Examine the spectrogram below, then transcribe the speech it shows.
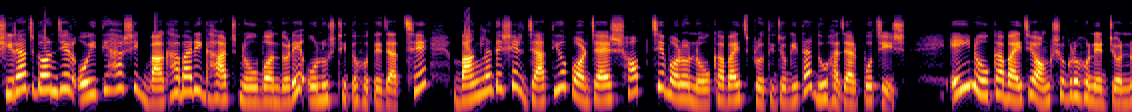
সিরাজগঞ্জের ঐতিহাসিক বাঘাবাড়ি ঘাট নৌবন্দরে অনুষ্ঠিত হতে যাচ্ছে বাংলাদেশের জাতীয় পর্যায়ের সবচেয়ে বড় নৌকাবাইজ প্রতিযোগিতা দু হাজার পঁচিশ। এই নৌকাবাইজে অংশগ্রহণের জন্য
